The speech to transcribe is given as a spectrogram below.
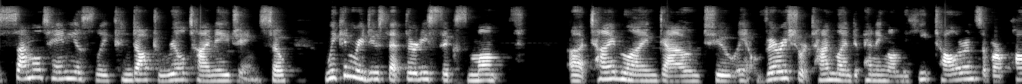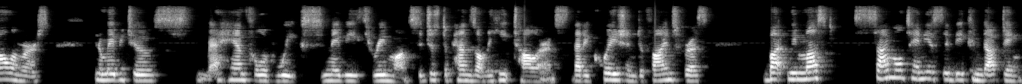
simultaneously conduct real time aging. So we can reduce that 36 month uh, timeline down to you know very short timeline depending on the heat tolerance of our polymers you know maybe to a handful of weeks maybe three months it just depends on the heat tolerance that equation defines for us but we must simultaneously be conducting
